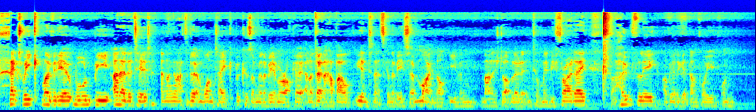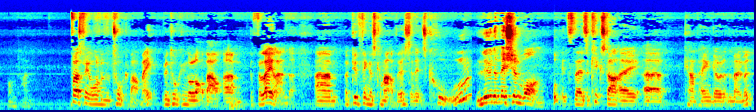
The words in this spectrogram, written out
Next week, my video will be unedited, and I'm going to have to do it in one take because I'm going to be in Morocco, and I don't know how bad the internet's going to be, so I might not even manage to upload it until maybe Friday. But hopefully, I'll be able to get it done for you on, on time. First thing I wanted to talk about, mate. We've been talking a lot about um, the Philae Lander. Um, a good thing has come out of this, and it's called Lunar Mission One. It's there's a Kickstarter uh, campaign going at the moment.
